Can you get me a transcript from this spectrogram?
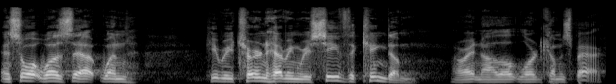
And so it was that when he returned having received the kingdom. All right, now the Lord comes back.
